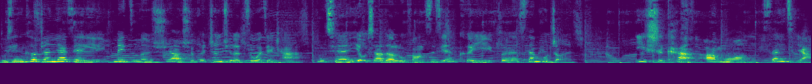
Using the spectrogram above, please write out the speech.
乳腺科专家建议，妹子们需要学会正确的自我检查。目前有效的乳房自检可以分三步骤：一是看，二摸，三挤压。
